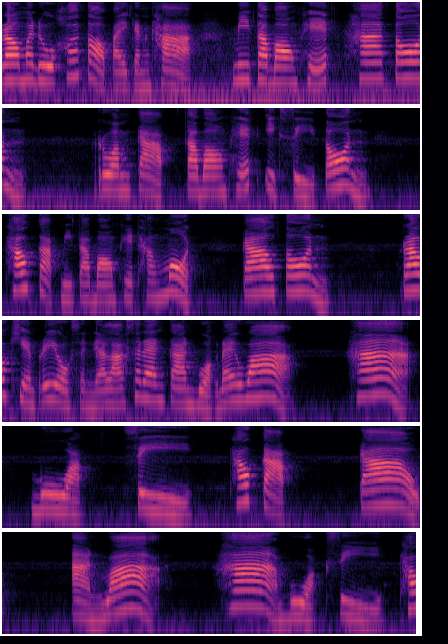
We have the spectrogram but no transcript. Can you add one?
เรามาดูข้อต่อไปกันค่ะ มีตะบองเพชร 5 ต้น รวมกับตะบองเพชรอีก 4 ต้น เท่ากับมีตะบองเพชรทั้งหมด 9 ต้น เราเขียนประโยคสัญลักษณ์แสดงการบวกได้ว่า 5 บวก 4 เท่ากับ 9 อ่านว่า5บวก4เท่า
